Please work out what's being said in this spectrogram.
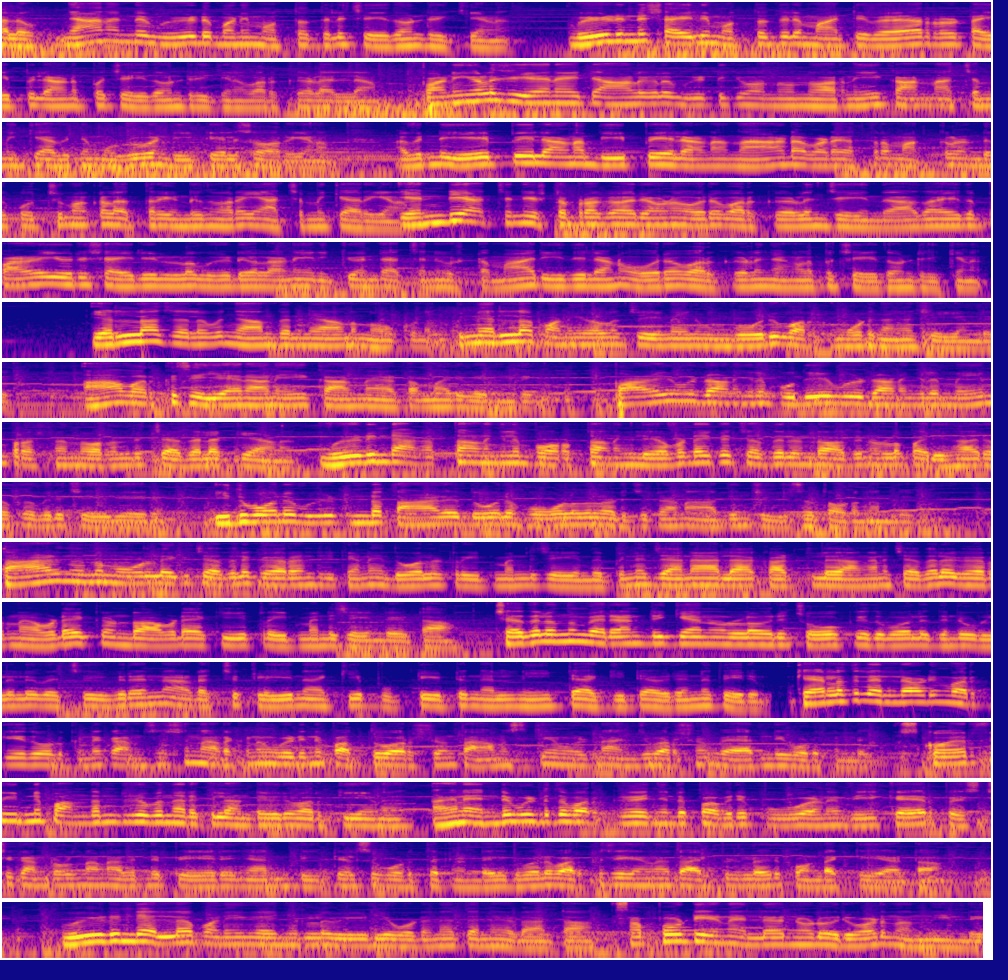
Hello ഞാൻ എന്റെ വീട് പണി മൊത്തത്തിൽ ചെയ്തുകൊണ്ടിരിക്കുകയാണ് വീടിന്റെ ശൈലി മൊത്തത്തിൽ മാറ്റി വേറൊരു ടൈപ്പിലാണ് ഇപ്പോൾ ചെയ്തുകൊണ്ടിരിക്കുന്നത് വർക്കുകളെല്ലാം. പണികൾ ചെയ്യാനായിട്ട് ആളുകൾ വീട്ടിലേക്ക് വന്നു എന്ന് പറഞ്ഞ് ഈ കാണുന്ന അച്ചമ്മയ്ക്ക് അവന്റെ മുഴുവൻ ഡീറ്റെയിൽസും അറിയണം. അവന്റെ എ പി എല്ലാണോ ബി പി എല്ലാണോ നാട് അവിടെ എത്ര മക്കളുണ്ട് കൊച്ചുമക്കൾ എത്രയുണ്ട് എന്ന് പറയാൻ അച്ചമ്മയ്ക്ക് അറിയണം. എന്റെ അച്ഛന്റെ ഇഷ്ടപ്രകാരമാണ് ഓരോ വർക്കുകളും ചെയ്യുന്നത്. അതായത് പഴയ ഒരു ശൈലിയിലുള്ള വീടുകളാണ് എനിക്കും എന്റെ അച്ഛനും ഇഷ്ടം. ആ രീതിയിലാണ് ഓരോ വർക്കുകളും ഞങ്ങളിപ്പോൾ ചെയ്തുകൊണ്ടിരിക്കുന്നത് എല്ലാ ചിലവും ഞാൻ തന്നെയാണ് നോക്കുന്നത്. പിന്നെ എല്ലാ പണികളും ചെയ്യുന്നതിന് മുമ്പ് ഒരു വർക്കും കൂടി ഞങ്ങൾ ചെയ്യുന്നുണ്ട് ആ വർക്ക് ചെയ്യാനാണ് ഈ കാണുന്ന ഏട്ടന്മാർ വരുന്നത്. പഴയ വീടാണെങ്കിലും പുതിയ വീടാണെങ്കിലും മെയിൻ പ്രശ്നം എന്ന് പറയുന്നത് ചെതലൊക്കെയാണ്. വീടിന്റെ അകത്താണെങ്കിലും പുറത്താണെങ്കിലും എവിടെയൊക്കെ ചെതലുണ്ടോ അതിനുള്ള പരിഹാരമൊക്കെ ഇവർ ചെയ്തു തരും. ഇതുപോലെ വീടിന്റെ താഴെ ഇതുപോലെ ഹോളുകൾ അടിച്ചിട്ടാണ് ആദ്യം ചികിത്സ തുടങ്ങുന്നത്. താഴെ നിന്ന് മുകളിലേക്ക് ചെതല കയറാണ്ടിരിക്കാണ് ഇതുപോലെ ട്രീറ്റ്മെന്റ് ചെയ്യുന്നത്. പിന്നെ ജനാല കട്ടിൽ അങ്ങനെ ചെതല കയറുന്ന എവിടെയൊക്കെ ഉണ്ടോ അവിടെയൊക്കെ ഈ ട്രീറ്റ്മെന്റ് ചെയ്യേണ്ടത് കേട്ടാ. ചെതലൊന്നും വരാണ്ടിരിക്കാനുള്ള ഒരു ചോക്ക് ഇതുപോലെ ഇതിന്റെ ഉള്ളിൽ വെച്ച് ഇവരെന്നെ അടച്ച് ക്ലീൻ ആക്കി പുട്ടിയിട്ട് നല്ല നീറ്റാക്കിയിട്ട് അവരെന്നെ തരും. കേരളത്തിൽ എല്ലാവരുടെയും വർക്ക് ചെയ്ത് കൊടുക്കുന്നുണ്ട് കൺസ്ട്രക്ഷൻ നടക്കുന്ന വീടിന് പത്ത് വർഷവും താമസിക്കുന്ന വീടിന് അഞ്ച് വർഷം വാറണ്ടി കൊടുക്കുന്നുണ്ട്. സ്ക്വയർ ഫീറ്റിന് പന്ത്രണ്ട് രൂപ നിരക്കിലാണ് ഇവർ വർക്ക് ചെയ്യുന്നത് അങ്ങനെ എന്റെ വീട്ടിൽ വർക്ക് കഴിഞ്ഞിട്ട് ഇപ്പോൾ അവർ പോവാണ്. വി കെയർ പെസ്റ്റ് കൺട്രോൾ എന്നാണ് അവരുടെ പേര്. ഞാൻ ഡീറ്റെയിൽസ് കൊടുത്തിട്ടുണ്ട്. ഇതുപോലെ വർക്ക് ചെയ്യണ താല്പര്യമുള്ളവർ കോൺടാക്ട് ചെയ്യാട്ടാ വീടിന്റെ എല്ലാ പണിയും കഴിഞ്ഞിട്ടുള്ള വീഡിയോ ഉടനെ തന്നെ ഇടാട്ടാ സപ്പോർട്ട് ചെയ്യണ എല്ലാവരോടും ഒരുപാട് നന്ദിയുണ്ട്.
